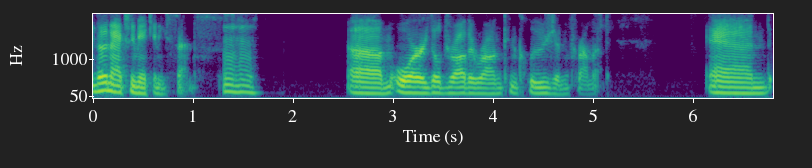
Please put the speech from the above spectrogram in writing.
It doesn't actually make any sense. Mm-hmm. Um, or you'll draw the wrong conclusion from it. And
